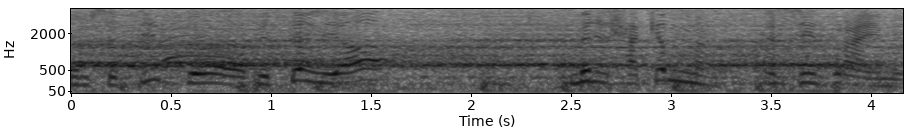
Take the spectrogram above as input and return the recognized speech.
لمسة يد آه، في الثانية من الحكم السيد إبراهيمي.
